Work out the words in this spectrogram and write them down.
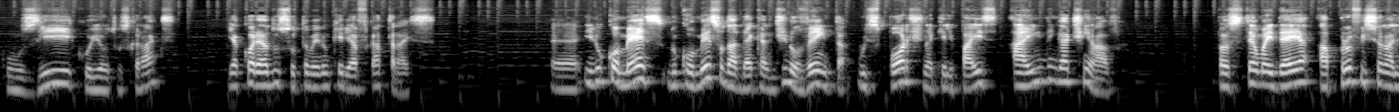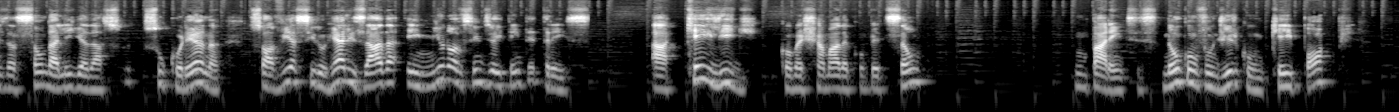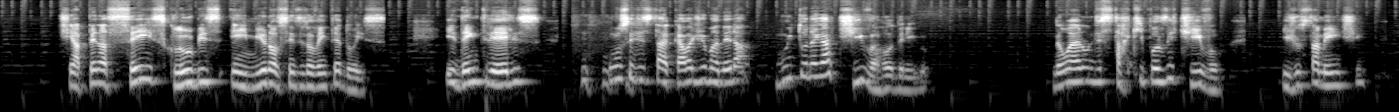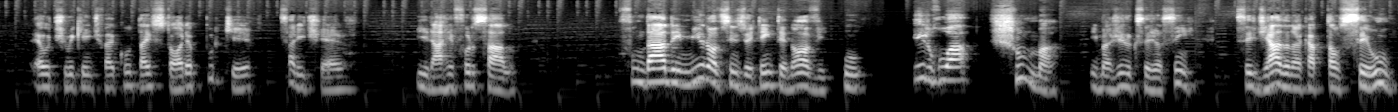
com o Zico e outros craques. E a Coreia do Sul também não queria ficar atrás. É, e no começo, no começo da década de 90, o esporte naquele país ainda engatinhava. Para você ter uma ideia, a profissionalização da Liga da Sul-Coreana só havia sido realizada em 1983. A K-League, como é chamada a competição, um parênteses, não confundir com K-pop, tinha apenas seis clubes em 1992. E dentre eles, um se destacava de maneira muito negativa, Rodrigo. Não era um destaque positivo. E justamente é o time que a gente vai contar a história porque Sarichev irá reforçá-lo. Fundado em 1989, o Ilhwa Shuma, imagino que seja assim, sediado na capital Seul,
